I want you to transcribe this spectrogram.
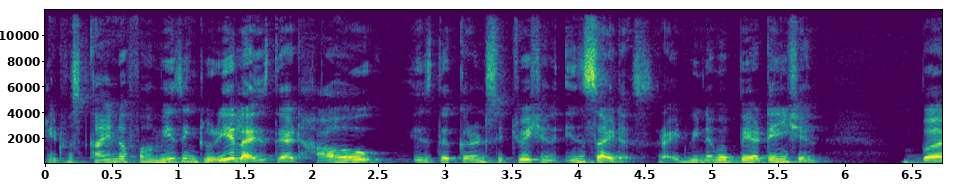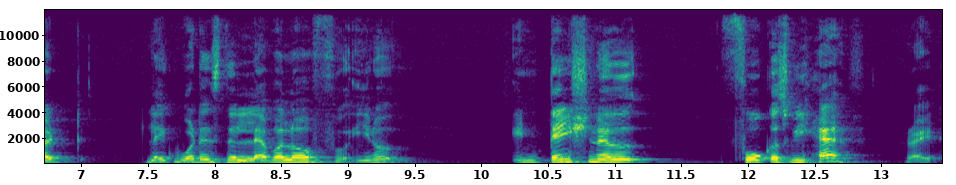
it was kind of amazing to realize that how is the current situation inside us right? We never pay attention but like what is the level of you know intentional focus we have right?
